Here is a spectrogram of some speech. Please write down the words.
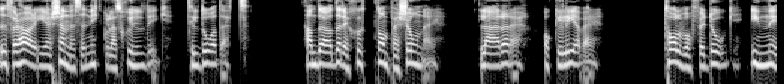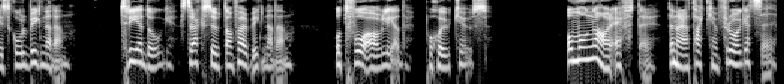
I förhör erkänner sig Nicholas skyldig till dådet. Han dödade 17 personer, lärare och elever. 12 offer dog inne i skolbyggnaden. Tre dog strax utanför byggnaden och två avled på sjukhus. Och många har efter den här attacken frågat sig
